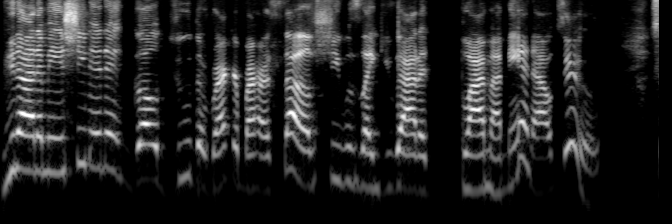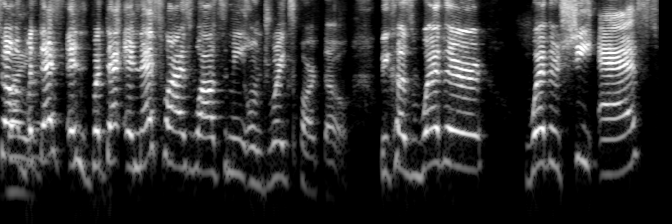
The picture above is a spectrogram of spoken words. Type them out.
You know what I mean? She didn't go do the record by herself. She was like, "You gotta fly my man out too." So, like, but that's and but that and that's why it's wild to me on Drake's part though, because whether whether she asked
